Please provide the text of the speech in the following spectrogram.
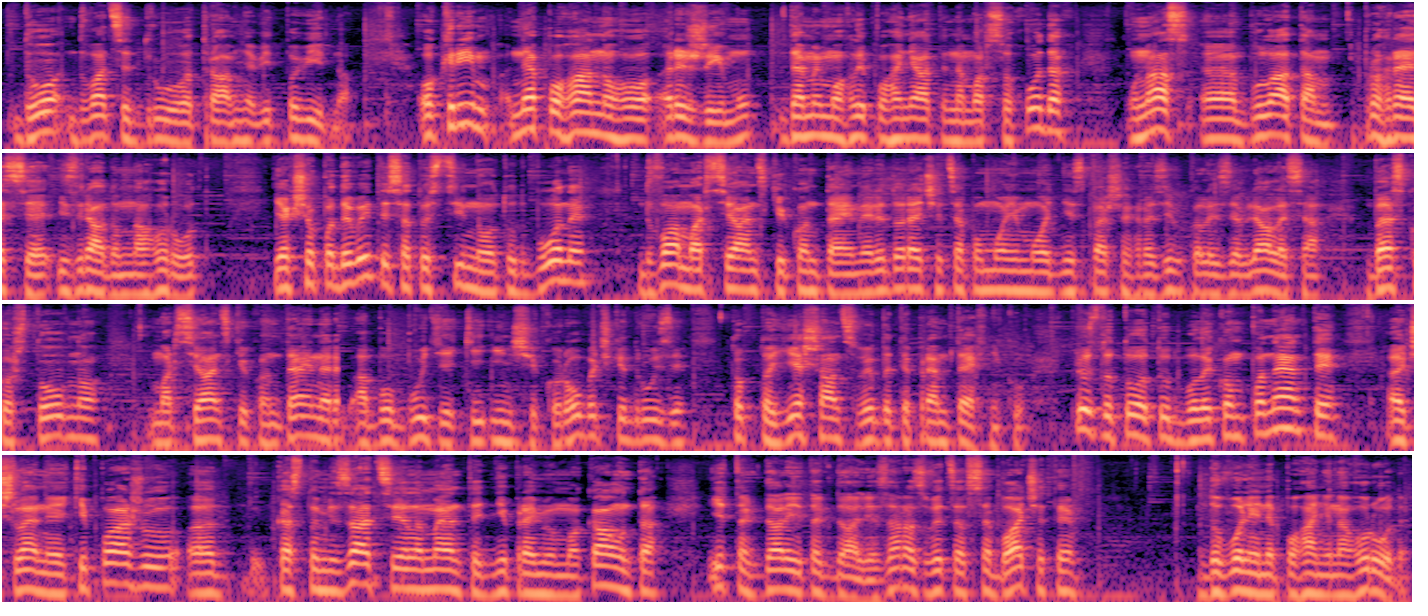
до 22 травня, відповідно. Окрім непоганого режиму, де ми могли поганяти на марсоходах, у нас е, була там прогресія із рядом нагород. Якщо подивитися, то стінно тут бони, два марсіанські контейнери. До речі, це, по-моєму, одні з перших разів, коли з'являлися безкоштовно марсіанські контейнери або будь-які інші коробочки, друзі. Тобто є шанс вибити прем-техніку. Плюс до того тут були компоненти, е, члени екіпажу, е, кастомізації елементи, дні преміум аккаунта і так далі. і так далі. Зараз ви це все бачите доволі непогані нагороди.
